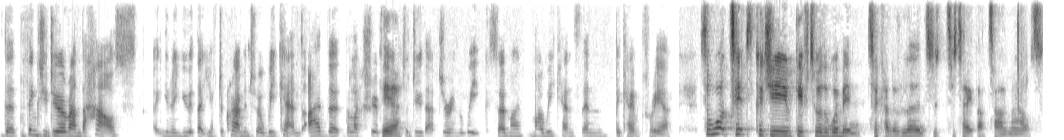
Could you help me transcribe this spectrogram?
the, the things you do around the house you know you that you have to cram into a weekend. I had the, the luxury of being yeah. able to do that during the week. So my my weekends then became freer. So what tips could you give to other women to kind of learn to, to take that time out?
